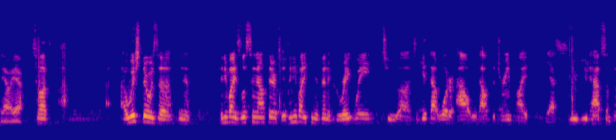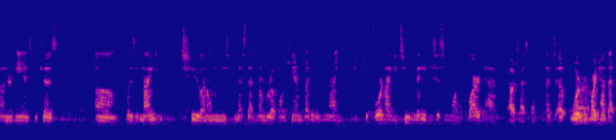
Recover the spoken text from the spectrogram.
Yeah, yeah. so I've, I I wish there was a you know if anybody's listening out there if, if anybody can invent a great way to uh, to get that water out without the drain pipe Yes. you, you'd have something on your hands because um, what is it 92 i don't want to mess, mess that number up on camera but i think it was nine before 92 many of these systems weren't required to have Oh, testing. a, a, weren't required to have that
